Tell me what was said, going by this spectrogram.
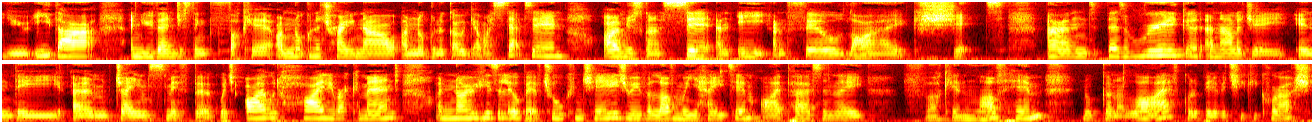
you eat that, and you then just think, fuck it, I'm not gonna train now, I'm not gonna go and get my steps in, I'm just gonna sit and eat and feel like shit. And there's a really good analogy in the um, James Smith book, which I would highly recommend. I know he's a little bit of chalk and cheese. You either love him or you hate him. I personally fucking love him. Not gonna lie, I've got a bit of a cheeky crush.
